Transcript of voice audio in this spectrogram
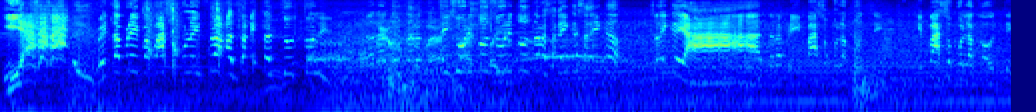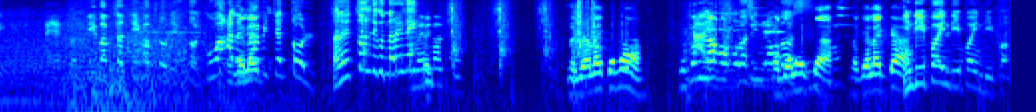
Yeah! Wait na, pre, papasok ko lang yung truck. Ang sakit ng zone, tol, eh. Tara, tol, tara, tol. Ay, sorry, tol, sorry, tol. Tara, sakay ka, sakay ka. Sakay ka, yeah! Tara, pre, ipasok ko lang konti. Ipasok ko lang kaunti. Ayan, tol. Team up, tol, team up, tol. Ayan, tol. Kuha ka lang Nagalag. gamit dyan, tol. Ano yun, tol? Hindi ko narinig. Nag-live ka ba? Ay, boss, boss. Nag-live ka? Nag-live ka? Hindi po, hindi po, hindi po.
